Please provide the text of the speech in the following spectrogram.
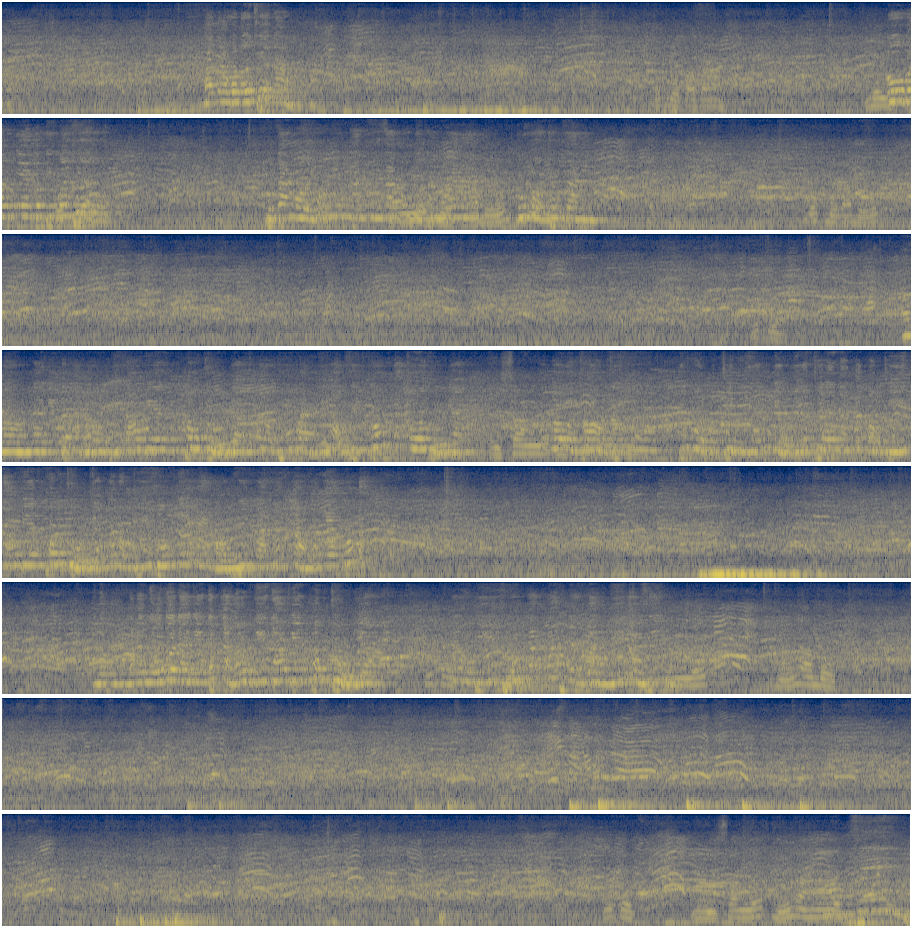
Có nói chuyện nào? Cô vẫn nghe có tiếng nói chuyện. Chúng ta ngồi không nghiêm ngắn chúng ta không được tham gia vui nổi trong rằng lớp một a bốn alo là những tất cả các đồng chí giáo viên không chủ nhiệm các đồng chí quản lý học sinh giúp các cô chủ nhiệm thì sang lớp ừ, cái buổi trình diễn biểu diễn cho nên là các đồng chí giáo viên không chủ nhiệm các đồng chí xuống cái này bỏ riêng và nhắc nhở các em rất ạ. Vâng, một lần nữa tôi đề nghị tất cả các đồng chí giáo viên không chủ nhiệm. Các đồng chí xuống các lớp để quản lý học sinh. Lớp 4A1 tục. Mình sang lớp 4 a 2 học sinh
